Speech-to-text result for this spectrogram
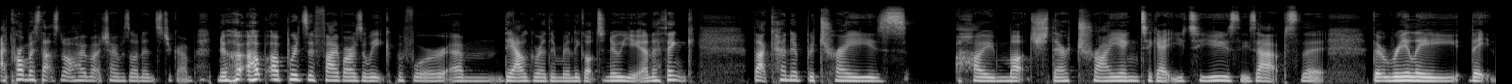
I promise that's not how much I was on Instagram. No, up, upwards of five hours a week before um, the algorithm really got to know you. And I think that kind of betrays how much they're trying to get you to use these apps that that really they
